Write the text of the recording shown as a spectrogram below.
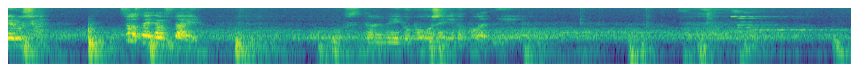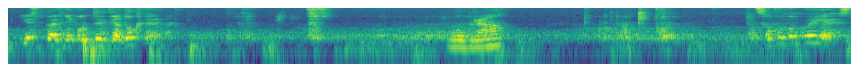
Nie rusza. Zostań tam, stary. Ustalmy jego położenie dokładniej. Jest pewnie pod tym wiaduktem. Dobra. Co to w ogóle jest?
